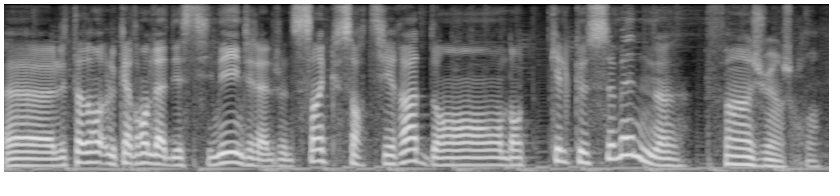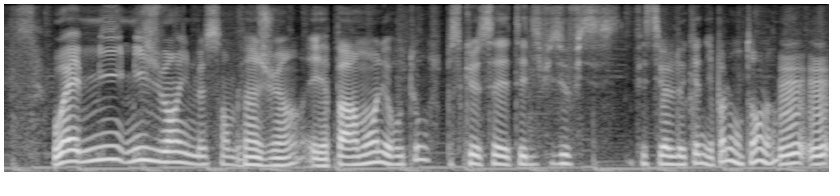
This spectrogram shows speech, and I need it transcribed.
le, cadran, le cadran de la destinée, Indiana Jones 5, sortira dans, dans quelques semaines. Fin juin, je crois. Ouais, mi- mi-juin, il me semble. Fin juin. Et apparemment, les retours, parce que ça a été diffusé au Festival de Cannes il n'y a pas longtemps là. Hum, hum.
